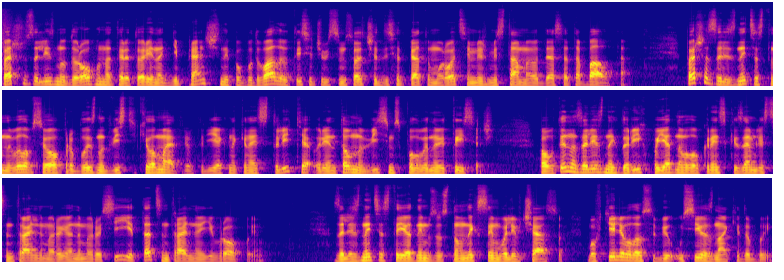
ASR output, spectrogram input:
Першу залізну дорогу на території Надніпрянщини побудували у 1865 році між містами Одеса та Балта. Перша залізниця становила всього приблизно 200 кілометрів, тоді як на кінець століття орієнтовно 8,5 тисяч. Павутина залізних доріг поєднувала українські землі з центральними районами Росії та Центральною Європою. Залізниця стає одним з основних символів часу, бо втілювала в собі усі ознаки доби.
